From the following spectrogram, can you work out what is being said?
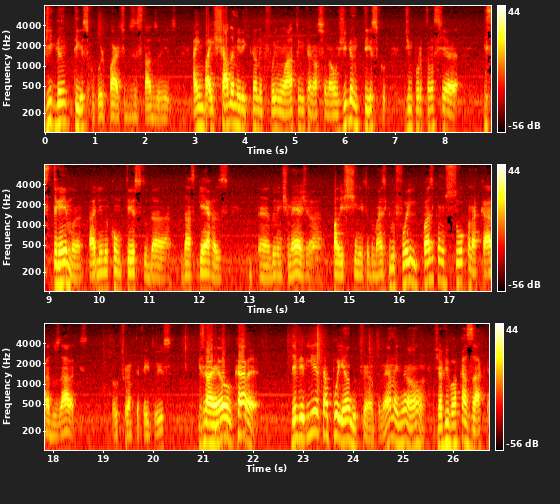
gigantesco por parte dos Estados Unidos. A embaixada americana, que foi um ato internacional gigantesco de importância extrema ali no contexto da, das guerras eh, do Oriente Médio, a Palestina e tudo mais. Aquilo foi quase que um soco na cara dos árabes, o Trump ter feito isso. Israel, cara, deveria estar apoiando o Trump, né? Mas não, já virou a casaca.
